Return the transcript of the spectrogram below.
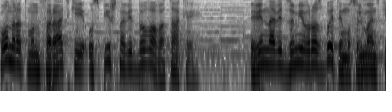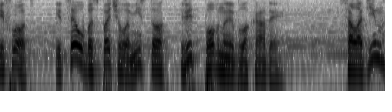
Конрад Монферратський успішно відбивав атаки. Він навіть зумів розбити мусульманський флот, і це убезпечило місто від повної блокади. Саладін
